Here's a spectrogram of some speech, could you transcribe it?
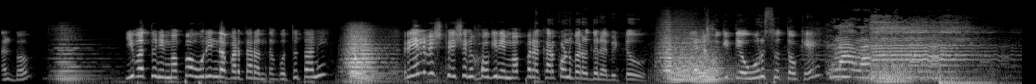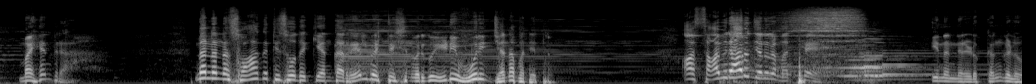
ಅಲ್ಬೋ ಇವತ್ತು ನಿಮ್ಮಪ್ಪ ಊರಿಂದ ಬರ್ತಾರಂತ ಗೊತ್ತು ತಾನೆ? ರೈಲ್ವೆ ಸ್ಟೇಷನ್ ಹೋಗಿ ನಿಮ್ಮಪ್ಪನ ಕರ್ಕೊಂಡು ಬರೋದನ್ನ ಬಿಟ್ಟು ಎಲ್ಲಿ ಹೋಗಿದ್ಯೋ ಊರು ಸುತ್ತೋಕೆ? ಮಹೇಂದ್ರ, ನನ್ನನ್ನು ಸ್ವಾಗತಿಸೋದಕ್ಕೆ ಅಂತ ರೈಲ್ವೆ ಸ್ಟೇಷನ್ ವರೆಗೂ ಇಡೀ ಊರಿನ ಜನ ಬಂದಿದ್ರು. ಆ ಸಾವಿರಾರು ಜನರ ಮಧ್ಯೆ ಈ ನನ್ನೆರಡು ಕಂಗಳು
